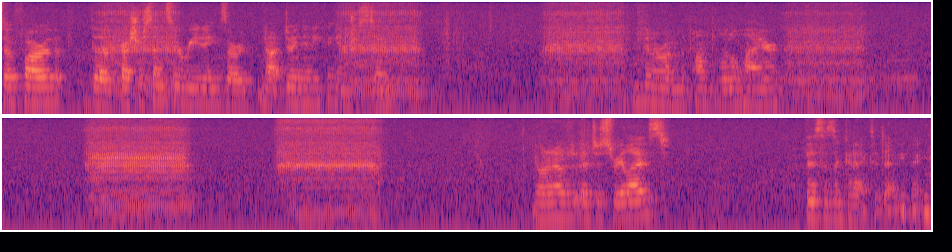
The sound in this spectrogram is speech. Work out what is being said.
So far, the the pressure sensor readings are not doing anything interesting. I'm going to run the pump a little higher. You want to know what I just realized? This isn't connected to anything.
